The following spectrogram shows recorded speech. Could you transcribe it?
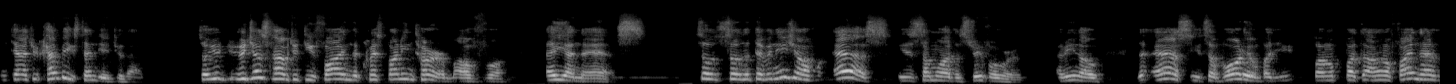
it actually can be extended to that. So you, you just have to define the corresponding term of uh, A and S. So, so the definition of S is somewhat straightforward. I mean, you know, the S is a volume, but, you, but, but on a finite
